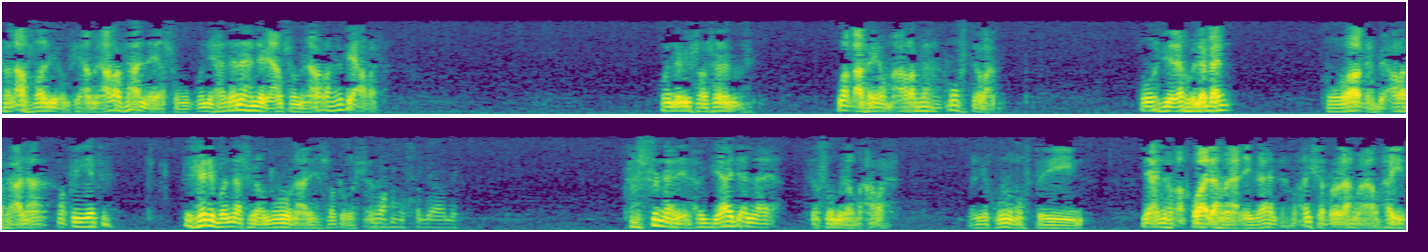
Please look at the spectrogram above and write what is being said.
فالأفضل يوم في يوم عرفة ألا يصوم ولهذا نهى النبي عن صوم عرفة بعرفة والنبي صلى الله عليه وسلم وقف يوم عرفة مفطرا. ووجد له لبن وهو واقف بعرفة على مطيته. فشرب والناس ينظرون عليه الصلاة والسلام. اللهم صل عليه. فالسنة للحجاج ألا يصوموا يوم عرفة بل يكونوا مفطرين لأنه أقوى لهم على العبادة وأنشط لهم على الخير.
